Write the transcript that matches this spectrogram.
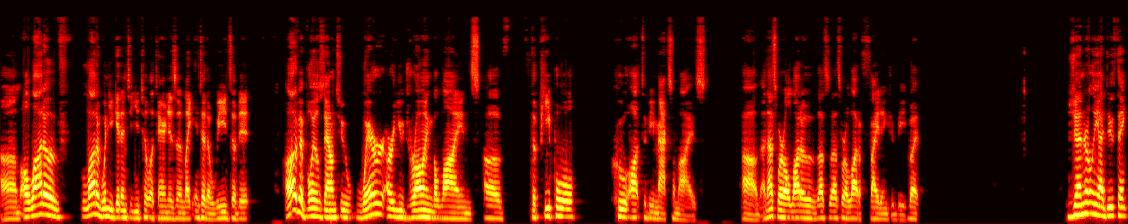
Um, a lot of, a lot of when you get into utilitarianism, like into the weeds of it, a lot of it boils down to where are you drawing the lines of the people who ought to be maximized. Um, and that's where a lot of, that's, that's where a lot of fighting should be. But generally, I do think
